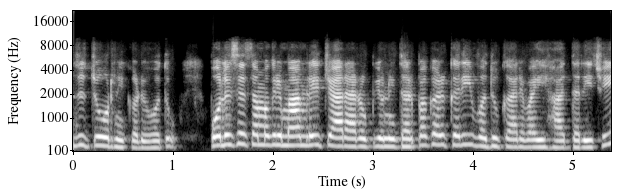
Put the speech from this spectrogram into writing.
જ ચોર નીકળ્યો હતો. પોલીસે સમગ્ર મામલે ચાર આરોપીઓની ધરપકડ કરી વધુ કાર્યવાહી હાથ ધરી છે.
